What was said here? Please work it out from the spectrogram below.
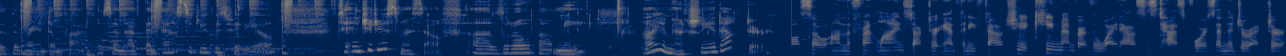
of the Random Files, and I've been asked to do this video to introduce myself. A little about me. I am actually a doctor. Also on the front lines, Dr. Anthony Fauci, a key member of the White House's task force and the director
